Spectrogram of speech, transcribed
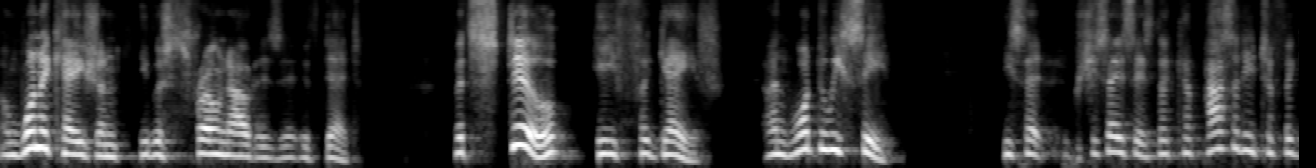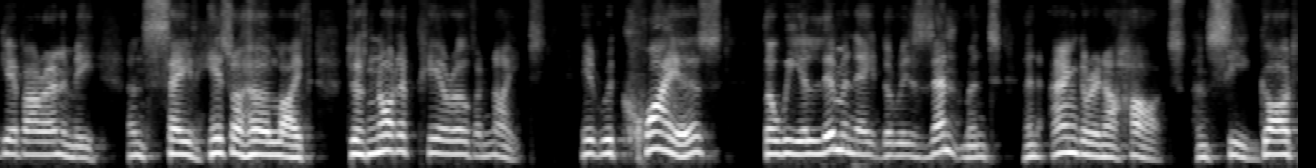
On one occasion, he was thrown out as if dead. But still, he forgave. And what do we see? He said, she says this the capacity to forgive our enemy and save his or her life does not appear overnight. It requires though we eliminate the resentment and anger in our hearts and see God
